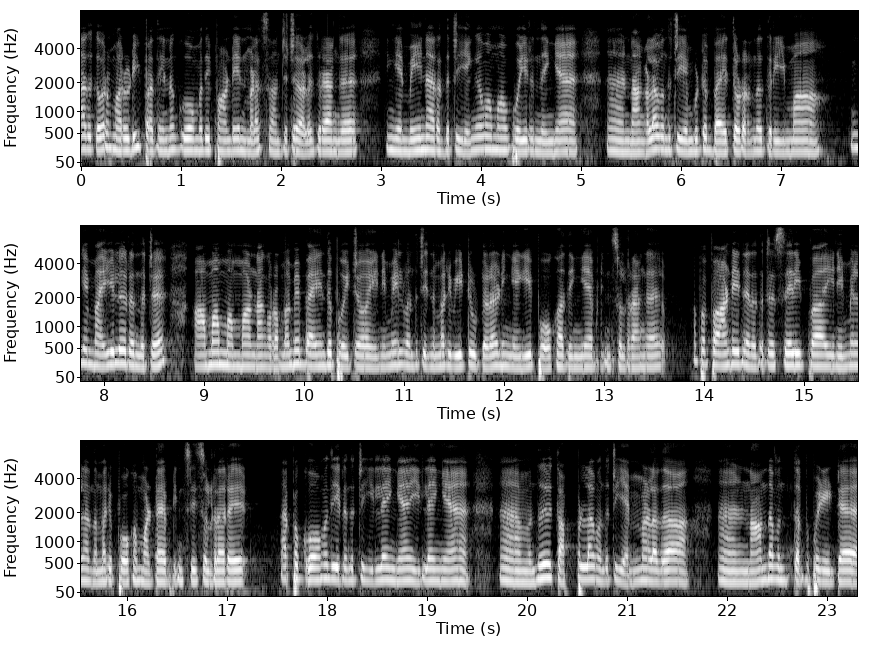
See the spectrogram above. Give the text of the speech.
அதுக்கப்புறம் மறுபடியும் பார்த்தீங்கன்னா கோமதி பாண்டியன் மேலே சாஞ்சிட்டு அழுகுறாங்க. இங்கே மெயினாக இருந்துட்டு எங்கள் மாமா போயிருந்தீங்க? நாங்களாம் வந்துட்டு எம்பிட்டு பயத்தோட இருந்தால் தெரியுமா? இங்கே மயில் இருந்துட்டு ஆமாம் அம்மா நாங்கள் ரொம்பவே பயந்து போயிட்டோம். இனிமேல் வந்துட்டு இந்த மாதிரி வீட்டு விட்டுலாம் நீங்கள் எங்கேயும் போகாதீங்க அப்படின்னு சொல்கிறாங்க அப்போ பாண்டியன் இருந்துட்டு சரிப்பா இனிமேல் அந்த மாதிரி போக மாட்டேன் அப்படின்னு சொல்லி சொல்கிறாரு அப்போ கோமதி இருந்துட்டு இல்லைங்க இல்லைங்க. வந்து தப்பெல்லாம் வந்துட்டு என் மேலே தான் நான் தான் வந்து தப்பு பண்ணிட்டேன்.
